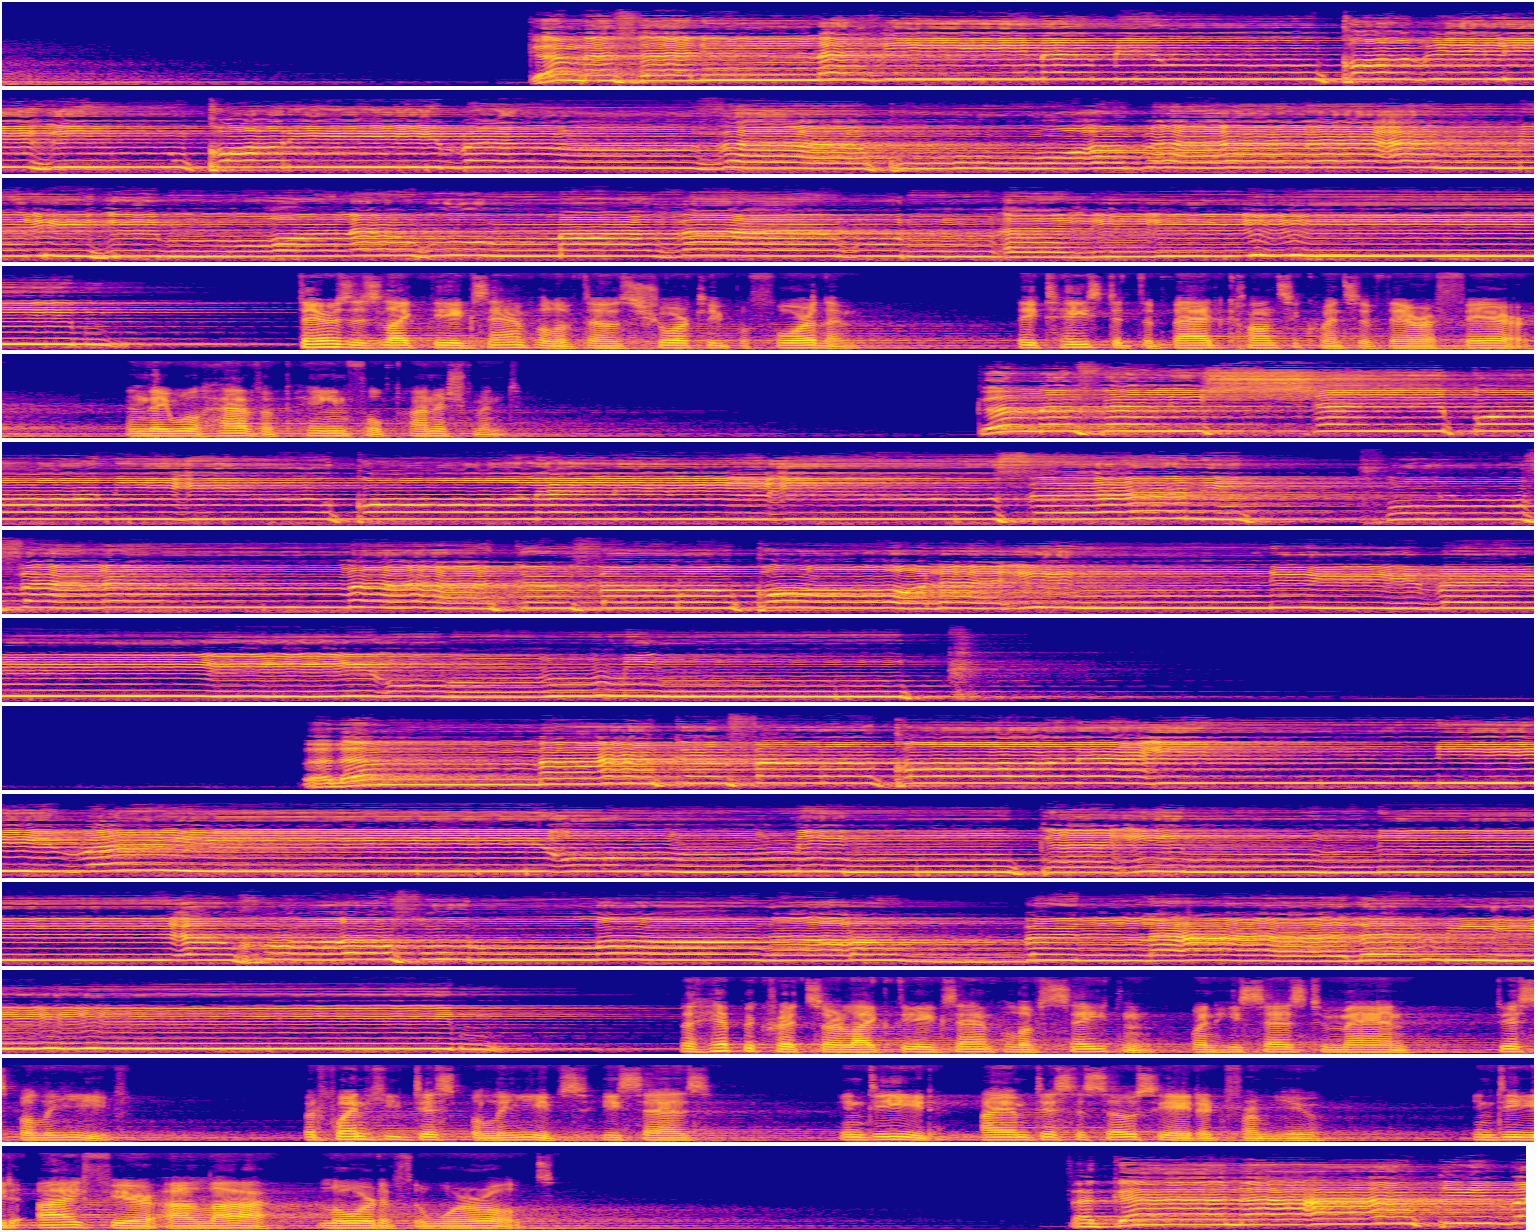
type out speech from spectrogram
Theirs is like the example of those shortly before them. They tasted the bad consequence of their affair, and they will have a painful punishment. كمثل الشيطان فلما كفر قال إني بريء منك إني أخاف الله رب العالمين The hypocrites are like the example of Satan when he says to man, disbelieve. But when he disbelieves, he says, Indeed, I am disassociated from you. Indeed, I fear Allah, Lord of the worlds. فكان عاقبتهما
